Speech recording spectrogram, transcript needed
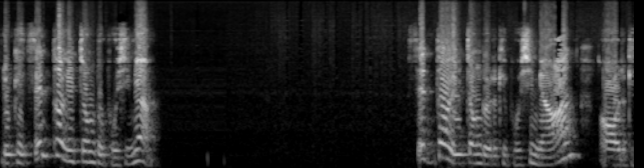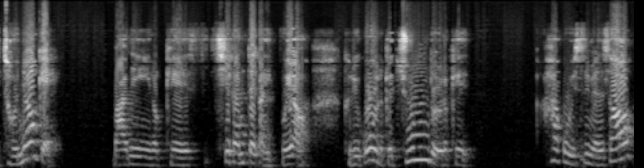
이렇게 센터 일정도 보시면 센터 일정도 이렇게 보시면 어, 이렇게 저녁에 많이 이렇게 시간대가 있고요. 그리고 이렇게 줌도 이렇게 하고 있으면서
